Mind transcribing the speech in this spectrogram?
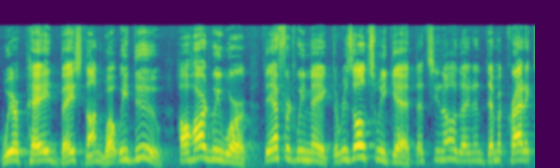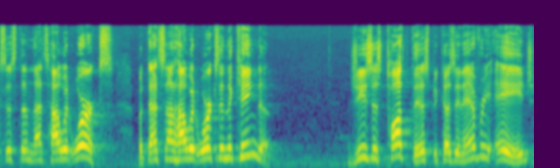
We're paid based on what we do, how hard we work, the effort we make, the results we get. That's you know, the democratic system, that's how it works. But that's not how it works in the kingdom. Jesus taught this because in every age,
